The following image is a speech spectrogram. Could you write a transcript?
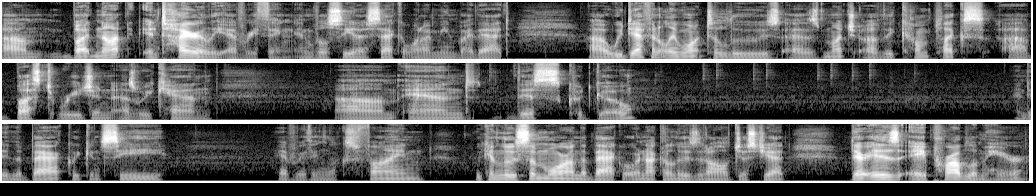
Um, but not entirely everything, and we'll see in a second what I mean by that. Uh, we definitely want to lose as much of the complex uh, bust region as we can. Um, and this could go. And in the back we can see everything looks fine. We can lose some more on the back, but we're not going to lose it all just yet. There is a problem here,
